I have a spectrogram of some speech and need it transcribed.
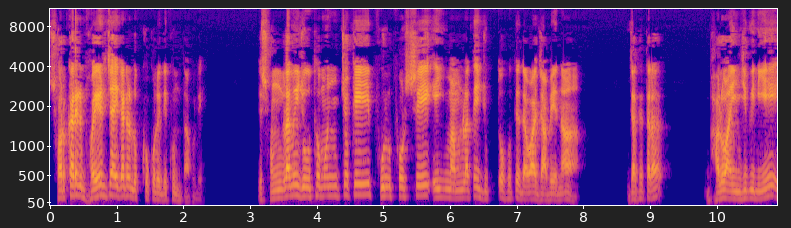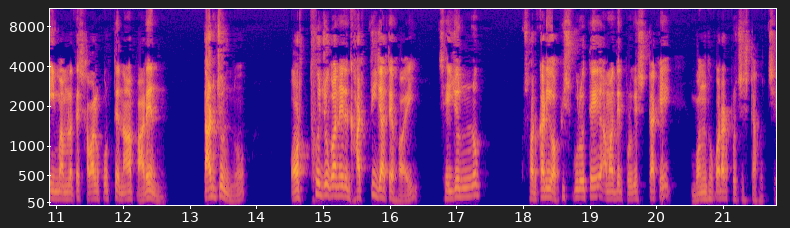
সরকারের ভয়ের জায়গাটা লক্ষ্য করে দেখুন তাহলে। যে সংগ্রামী যৌথ মঞ্চকে ফুল ফোর্সে এই মামলাতে যুক্ত হতে দেওয়া যাবে না। যাতে তারা ভালো আইনজীবী নিয়ে এই মামলাতে সওয়াল করতে না পারেন। তার জন্য অর্থ যোগানের ঘাটতি যাতে হয়, সেই জন্য সরকারি অফিসগুলোতে আমাদের প্রবেশটাকে বন্ধ করার প্রচেষ্টা হচ্ছে।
